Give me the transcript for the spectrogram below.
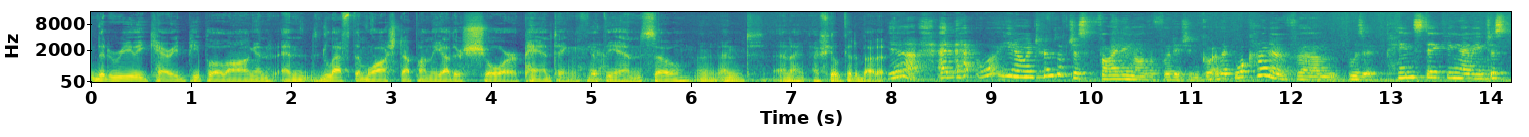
that really carried people along and, and left them washed up on the other shore, panting Yeah. at the end. So, and and I, I feel good about it. Yeah, and well, you know, in terms of just finding all the footage and going, like, what kind of um, was it painstaking? I mean, just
